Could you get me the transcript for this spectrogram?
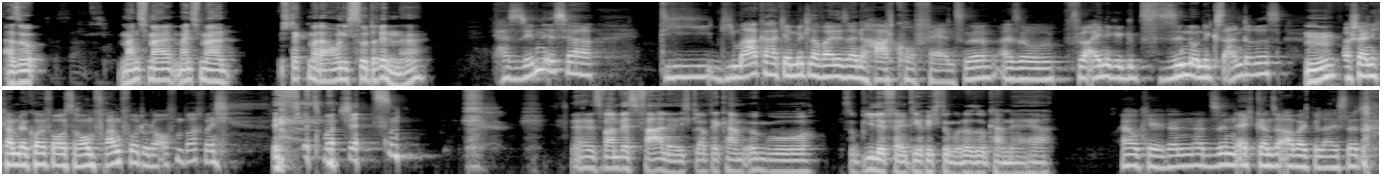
Also manchmal, manchmal steckt man da auch nicht so drin, ne? Ja, Sinn ist ja, die, die Marke hat ja mittlerweile seine Hardcore-Fans. Ne? Also für einige gibt es Sinn und nichts anderes. Mhm. Wahrscheinlich kam der Käufer aus Raum Frankfurt oder Offenbach, wenn ich, jetzt mal schätzen. Ja, das war ein Westfale. Ich glaube, der kam irgendwo so Bielefeld die Richtung oder so kam der her. Ja, okay, dann hat Sinn echt ganze Arbeit geleistet.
